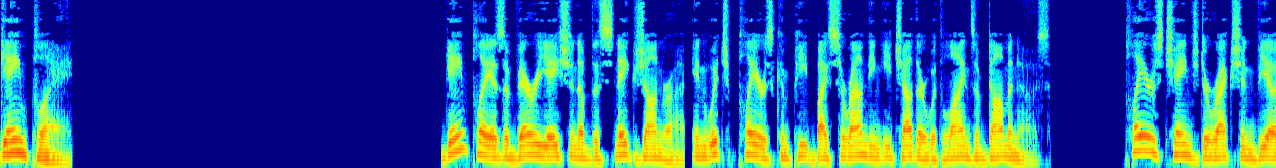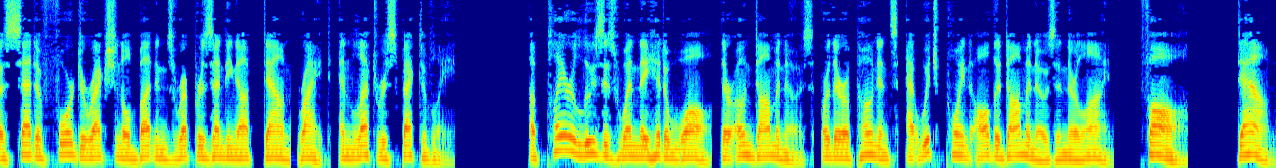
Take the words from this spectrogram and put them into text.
Gameplay Gameplay is a variation of the Snake genre, in which players compete by surrounding each other with lines of dominoes. Players change direction via a set of four directional buttons representing up, down, right, and left respectively. A player loses when they hit a wall, their own dominoes, or their opponents, at which point all the dominoes in their line fall down.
